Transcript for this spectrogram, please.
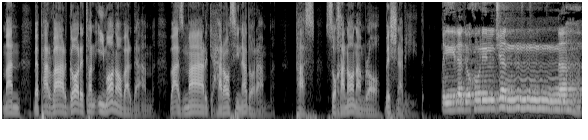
من به پروردگارتان ایمان آوردم و از مرگ حراسی ندارم. پس سخنانم را بشنوید. قيل ادخل الجنة.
